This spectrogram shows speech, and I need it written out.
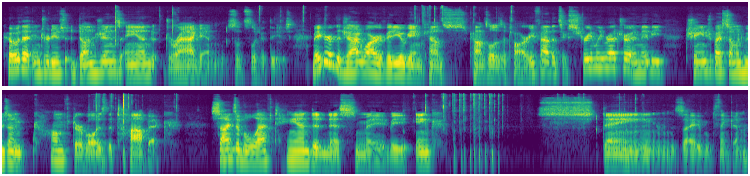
Code that introduced Dungeons and Dragons. Let's look at these. Maker of the Jaguar video game cons console is Atari. Fad that's extremely retro and maybe changed by someone who's uncomfortable is the topic. Signs of left-handedness, maybe. Ink stains, I'm thinking.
